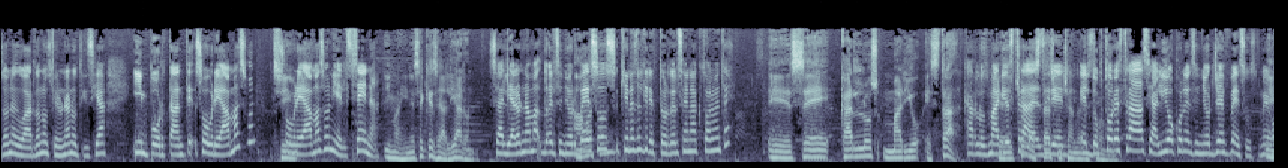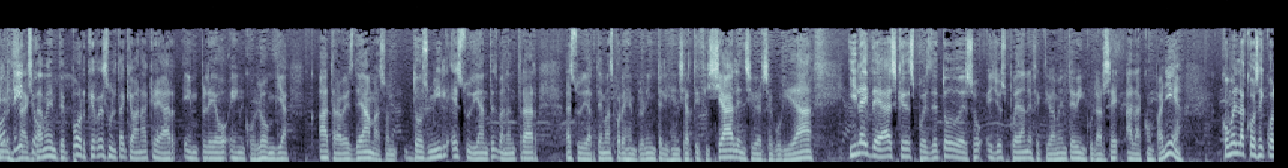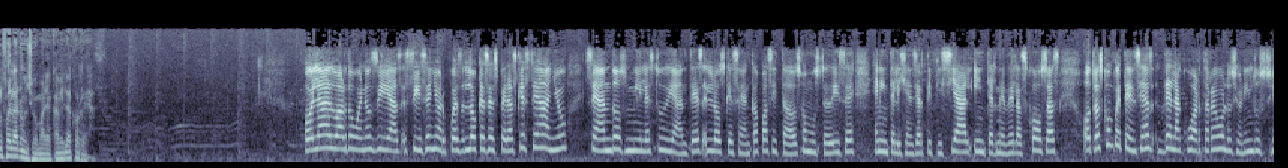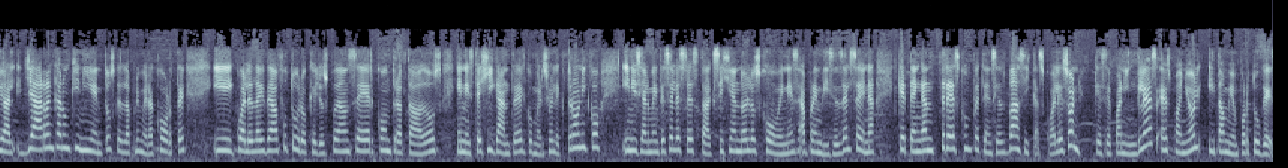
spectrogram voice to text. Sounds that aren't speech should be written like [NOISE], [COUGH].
Don Eduardo nos tiene una noticia importante sobre Amazon, Sí. sobre Amazon y el SENA. Imagínese que se aliaron. Se aliaron Ama- el señor Amazon. Besos. ¿Quién es el director del SENA actualmente? Es eh, Carlos Mario Estrada. Carlos Mario Estrada, es decir, el, este doctor momento. Estrada se alió con el señor Jeff Bezos, mejor dicho. Exactamente, porque resulta que van a crear empleo en Colombia a través de Amazon. Dos mil estudiantes van a entrar a estudiar temas, por ejemplo, en inteligencia artificial, en ciberseguridad. Y la idea es que después de todo eso ellos puedan efectivamente vincularse a la compañía. ¿Cómo es la cosa y cuál fue el anuncio, María Camila Correa? Hola Eduardo, buenos días. Sí, señor, pues lo que se espera es que este año sean 2.000 estudiantes los que sean capacitados, como usted dice, en inteligencia artificial, Internet de las Cosas, otras competencias de la cuarta revolución industrial. Ya arrancaron 500, que es la primera corte, y cuál es la idea futuro, que ellos puedan ser contratados en este gigante del comercio electrónico. Inicialmente se les está exigiendo a los jóvenes aprendices del SENA que tengan tres competencias básicas. ¿Cuáles son? Que sepan inglés, español y también portugués.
